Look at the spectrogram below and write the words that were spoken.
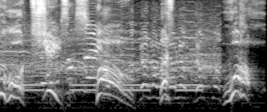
Oh, Jesus! Whoa! No, no, no, Let's- no, no, no, no. Whoa!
